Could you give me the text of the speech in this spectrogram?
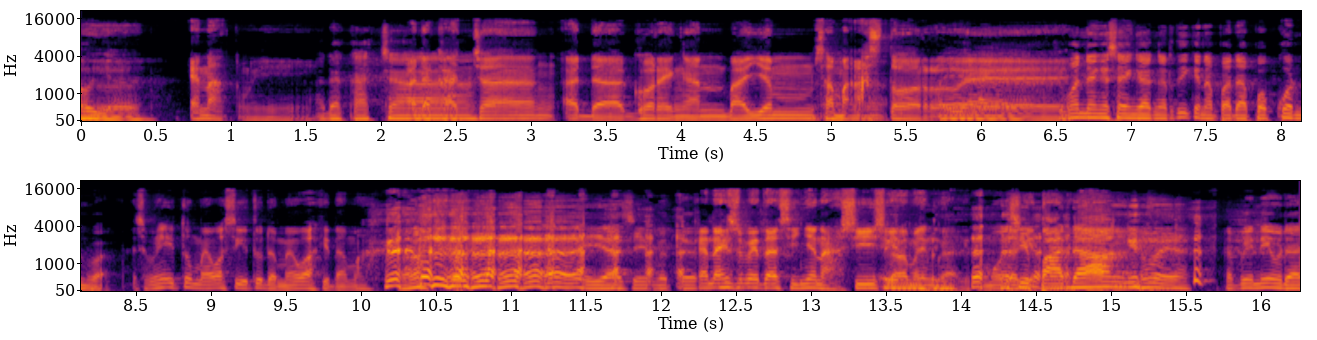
Oh iya. Enak nih. Ada kacang. Ada kacang, ada gorengan bayam sama astor. Weh. Cuman yang saya nggak ngerti kenapa ada popcorn pak. Sebenarnya itu mewah sih itu udah mewah kita mah. iya sih betul. Karena ekspektasinya nasi segala macam enggak. Kita mau Nasi padang gitu ya. Tapi ini udah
